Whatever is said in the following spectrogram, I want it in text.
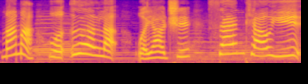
妈妈，我饿了。我要吃三条鱼。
